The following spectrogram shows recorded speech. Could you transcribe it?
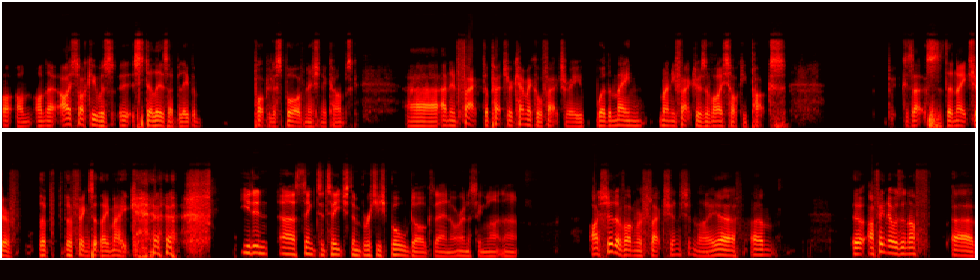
on on that, ice hockey was still is, I believe, a popular sport of Nizhnekamsk. Uh, and in fact, the petrochemical factory were the main manufacturers of ice hockey pucks because that's the nature of the the things that they make. you didn't uh, think to teach them British Bulldog then, or anything like that. I should have, on reflection, shouldn't I? Yeah. Um, uh, I think there was enough uh,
